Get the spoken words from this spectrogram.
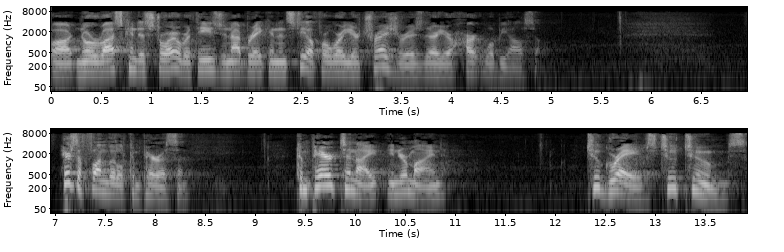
uh, nor rust can destroy, or where thieves do not break in and steal. For where your treasure is, there your heart will be also. Here's a fun little comparison. Compare tonight, in your mind, two graves, two tombs.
